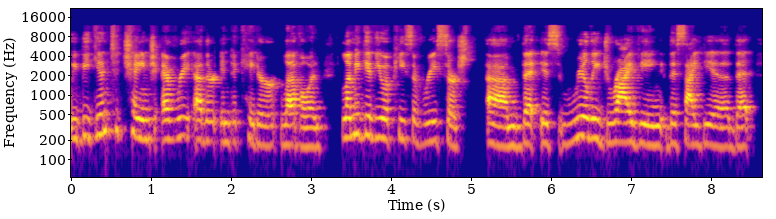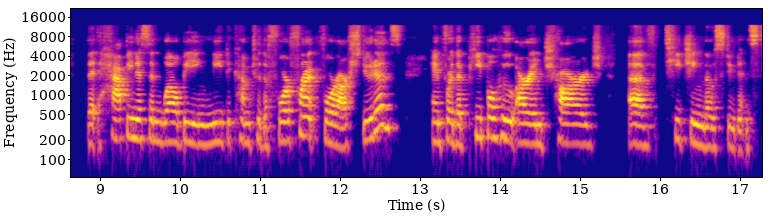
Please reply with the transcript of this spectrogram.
we begin to change every other indicator level. And let me give you a piece of research um, that is really driving this idea that that happiness and well-being need to come to the forefront for our students and for the people who are in charge of teaching those students.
